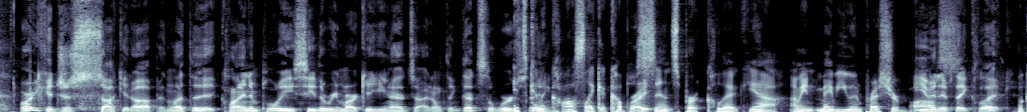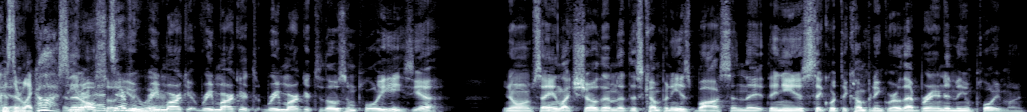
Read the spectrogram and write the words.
or you could just suck it up and let the client employee see the remarketing ads. I don't think that's the worst. it's going to cost like a couple Right? cents per click. Yeah, I mean, maybe you impress your boss, even if they click because Yeah. they're like, oh, I see and then also ads you everywhere. remarket remarket remarket to those employees yeah you know what i'm saying? Like show them that this company is boss and they, they need to stick with the company. Grow that brand in the employee mind.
